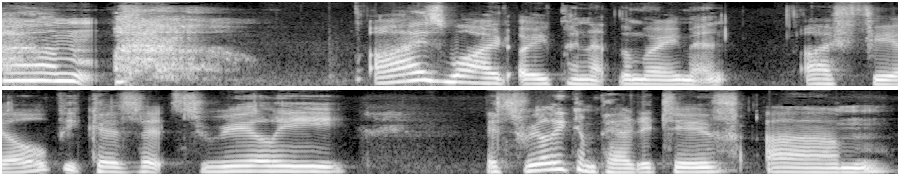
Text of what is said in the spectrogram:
Um, eyes wide open at the moment. I feel because it's really it's really competitive. Um,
